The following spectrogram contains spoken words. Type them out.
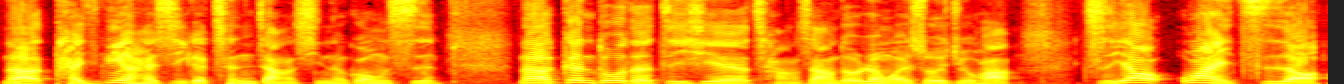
那台积电还是一个成长型的公司。那更多的这些厂商都认为说一句话：只要外资哦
